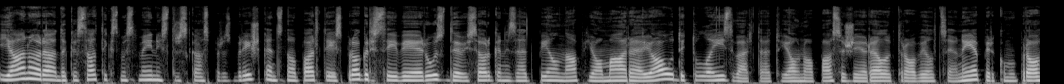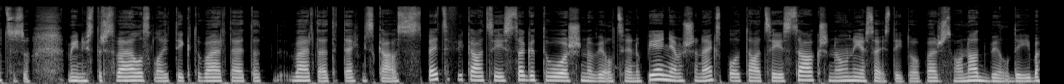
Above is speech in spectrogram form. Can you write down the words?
Jānorāda, ka satiksmes ministrs Kaspars Briškens no partijas progresīvie ir uzdevis organizēt pilnu apjomu ārēju auditu, lai izvērtētu jauno pasažieru elektrovilcienu iepirkumu procesu. Ministrs vēlas, lai tiktu vērtēta, vērtēta tehniskās specifikācijas sagatavošana, vilcienu pieņemšana, eksploatācijas sākšana un iesaistīto personu atbildība.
